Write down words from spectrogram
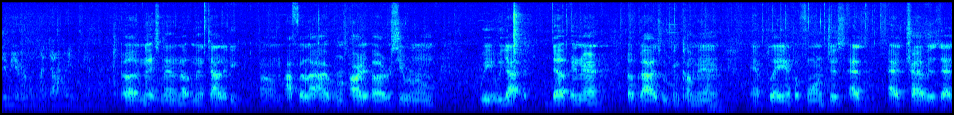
Jimmy, everyone went down late in the game? Uh, next man up mentality. Um, I feel like our, our uh, receiver room, we, we got depth in there of guys who can come in and play and perform just as as Travis, as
